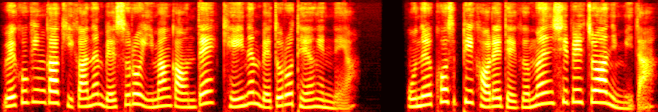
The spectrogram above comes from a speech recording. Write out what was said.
외국인과 기관은 매수로 임한 가운데 개인은 매도로 대응했네요. 오늘 코스피 거래 대금은 11조 원입니다.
